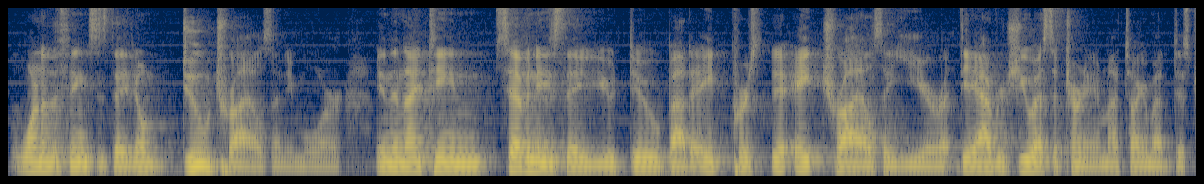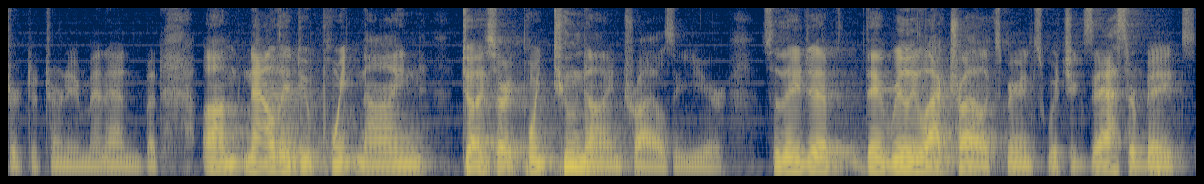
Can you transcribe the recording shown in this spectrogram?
One of the things is they don't do trials anymore. In the 1970s they you do about eight per, eight trials a year. The average us attorney i'm not talking about district attorney in manhattan but um, now they do 0.9 to- sorry, 0.29 trials a year. So they have, they really lack trial experience, which exacerbates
